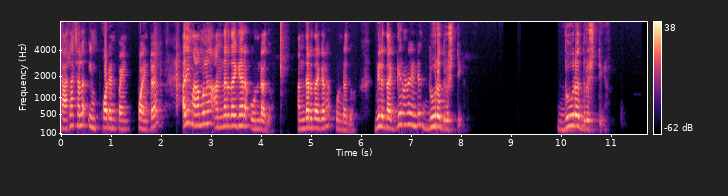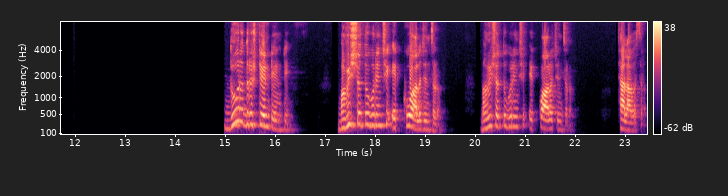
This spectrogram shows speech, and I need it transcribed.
చాలా చాలా ఇంపార్టెంట్ పాయింట్ పాయింట్ అది మామూలుగా అందరి దగ్గర ఉండదు. అందరి దగ్గర ఉండదు. వీళ్ళ దగ్గర ఉన్నది ఏంటంటే దూరదృష్టి. దూరదృష్టి. దూరదృష్టి అంటే ఏంటి? భవిష్యత్తు గురించి ఎక్కువ ఆలోచించడం. భవిష్యత్తు గురించి ఎక్కువ ఆలోచించడం. చాలా అవసరం.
